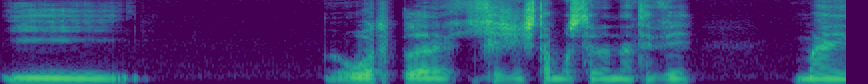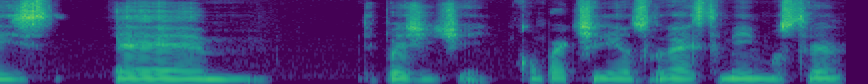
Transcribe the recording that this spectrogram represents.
e o outro plano aqui que a gente está mostrando na TV, mas é, depois a gente compartilha em outros lugares também mostrando,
